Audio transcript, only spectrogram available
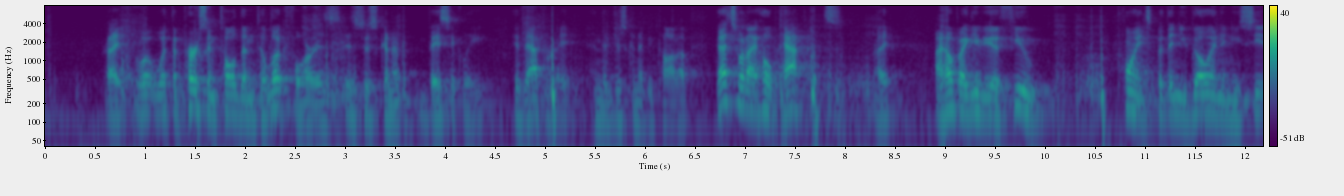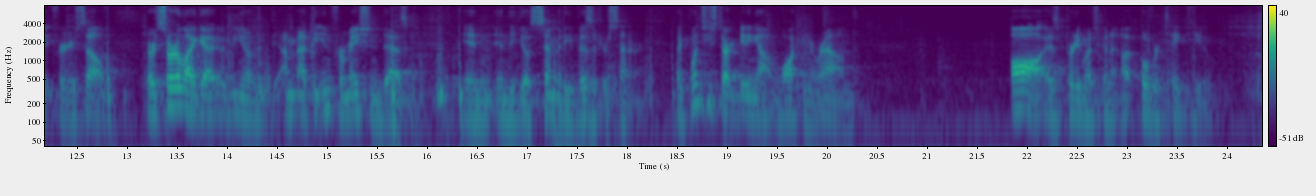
right, what, what the person told them to look for is, is just going to basically evaporate, and they're just going to be caught up. That's what I hope happens, right? I hope I give you a few points, but then you go in and you see it for yourself. Or it's sort of like, a, you know, I'm at the information desk, in, in the Yosemite Visitor Center. Like once you start getting out and walking around, awe is pretty much going to uh, overtake you.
